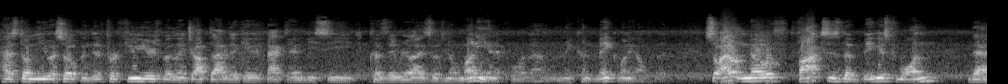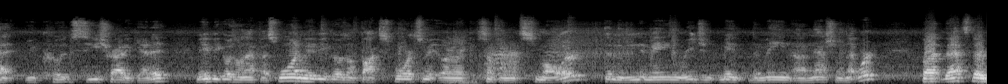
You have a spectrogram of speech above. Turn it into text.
has done the U.S. Open. Did it for a few years, but then they dropped out of it, gave it back to NBC because they realized there was no money in it for them, and they couldn't make money off of it. So I don't know if Fox is the biggest one that you could see try to get it. Maybe it goes on FS1, maybe it goes on Fox Sports, or like something that's smaller than the main region, main, the main uh, national network. But that's their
